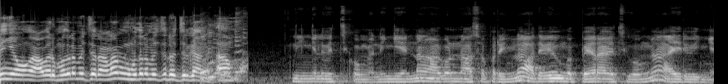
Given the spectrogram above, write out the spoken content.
நீங்க உங்க அவர் முதலமைச்சர் ஆனால் உங்க முதலமைச்சர் வச்சிருக்காங்க. ஆமா. நீங்களும் வச்சுக்கோங்க. நீங்கள் என்ன ஆகணும்னு ஆசைப்பட்றீங்களோ அதவே உங்கள் பேராக வச்சுக்கோங்க ஆயிடுவீங்க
